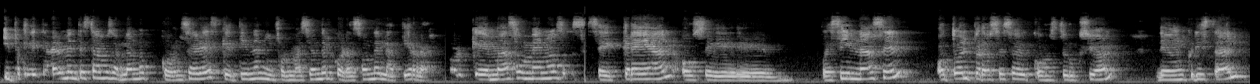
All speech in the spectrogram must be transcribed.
Y pues literalmente estamos hablando con seres que tienen información del corazón de la Tierra, porque más o menos se crean o se, pues sí, nacen, o todo el proceso de construcción de un cristal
